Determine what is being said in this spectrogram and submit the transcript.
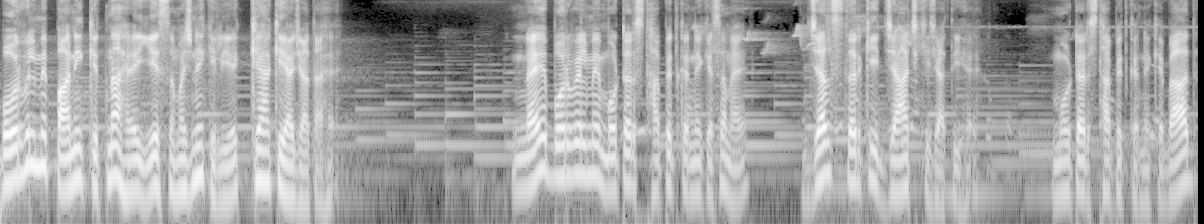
बोरवेल में पानी कितना है ये समझने के लिए क्या किया जाता है? नए बोरवेल में मोटर स्थापित करने के समय जल स्तर की जाँच की जाती है। मोटर स्थापित करने के बाद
